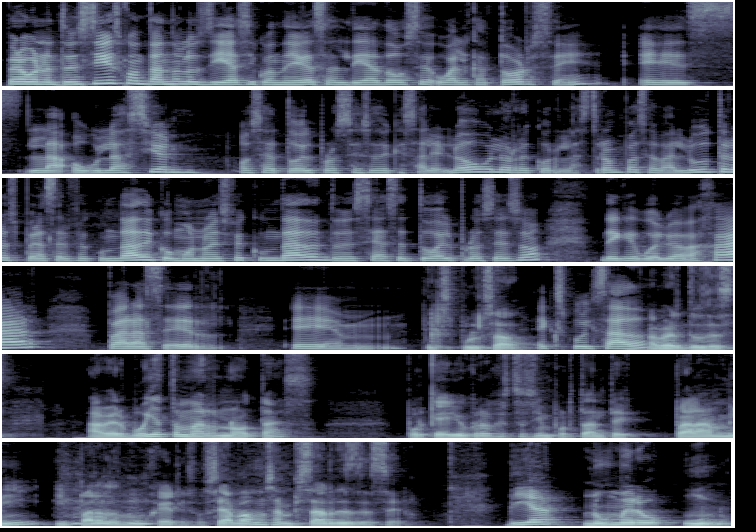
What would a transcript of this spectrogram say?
Pero bueno, entonces sigues contando los días y cuando llegas al día 12 o al 14 es la ovulación. O sea, todo el proceso de que sale el óvulo, recorre las trompas, se va al útero, espera ser fecundado y como no es fecundado, entonces se hace todo el proceso de que vuelve a bajar para ser em, Expulsado. expulsado. A ver, entonces, a ver, voy a tomar notas porque yo creo que esto es importante para mí y para las mujeres. O sea, vamos a empezar desde cero. Día número uno.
